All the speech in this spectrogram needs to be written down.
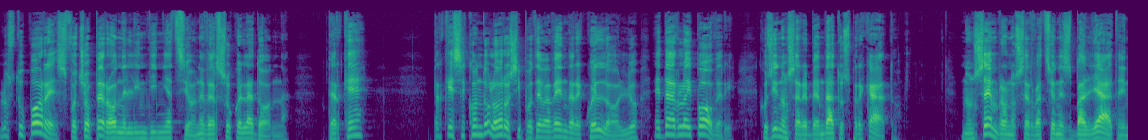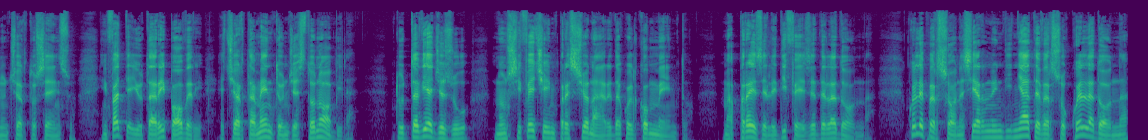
Lo stupore sfociò però nell'indignazione verso quella donna. Perché? Perché secondo loro si poteva vendere quell'olio e darlo ai poveri, così non sarebbe andato sprecato. Non sembra un'osservazione sbagliata in un certo senso, infatti aiutare i poveri è certamente un gesto nobile. Tuttavia Gesù non si fece impressionare da quel commento, ma prese le difese della donna. Quelle persone si erano indignate verso quella donna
